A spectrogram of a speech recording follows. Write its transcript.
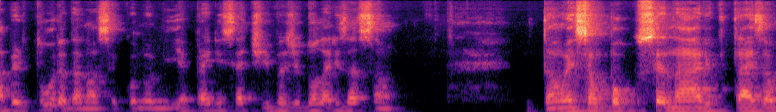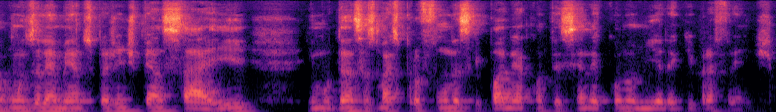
abertura da nossa economia para iniciativas de dolarização. Então, esse é um pouco o cenário que traz alguns elementos para a gente pensar aí em mudanças mais profundas que podem acontecer na economia daqui para frente.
